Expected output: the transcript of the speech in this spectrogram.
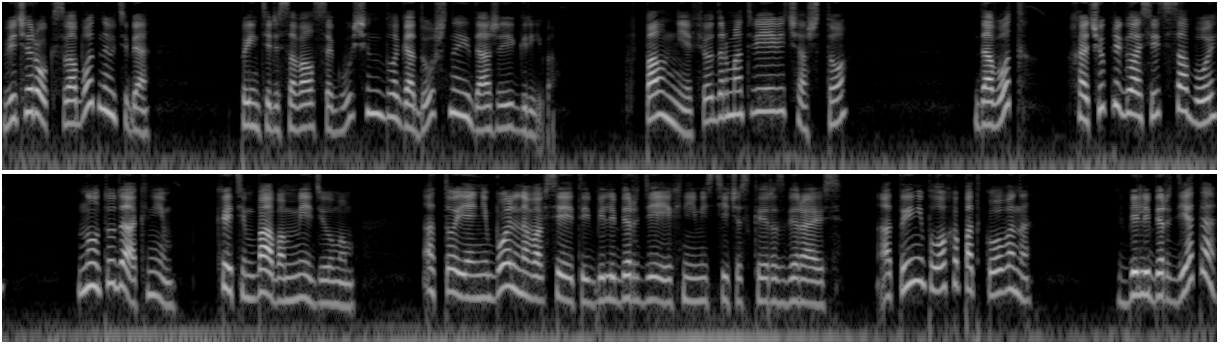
«Вечерок свободный у тебя?» — поинтересовался Гущин благодушно и даже игриво. «Вполне, Федор Матвеевич, а что?» «Да вот, хочу пригласить с собой. Ну, туда, к ним, к этим бабам-медиумам. А то я не больно во всей этой белиберде их мистической разбираюсь. А ты неплохо подкована. В белиберде-то?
